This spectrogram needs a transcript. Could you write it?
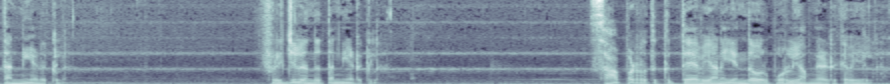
தண்ணி எடுக்கலை. ஃப்ரிட்ஜிலேருந்து தண்ணி எடுக்கலை. சாப்பிட்றதுக்கு தேவையான எந்த ஒரு பொருளையும் அவங்க எடுக்கவே இல்லை.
